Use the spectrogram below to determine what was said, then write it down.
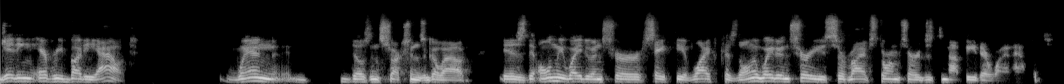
getting everybody out when those instructions go out is the only way to ensure safety of life. Because the only way to ensure you survive storm surge is to not be there when it happens.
